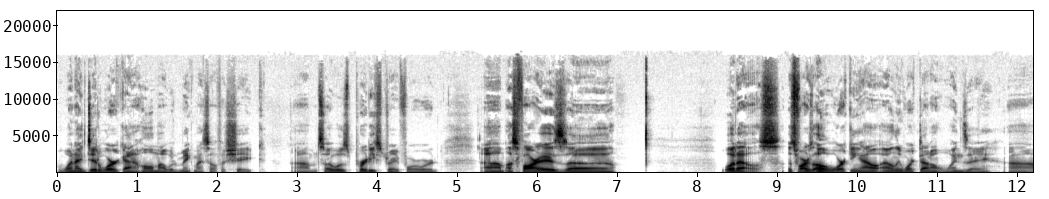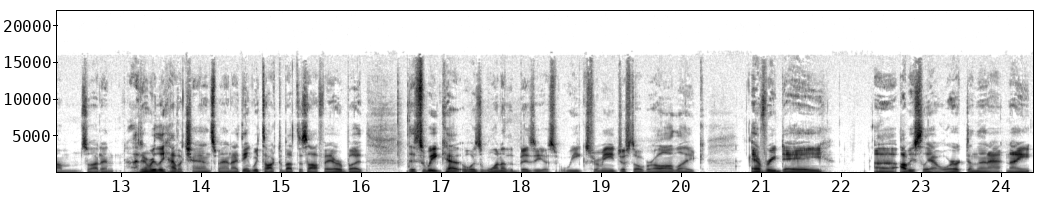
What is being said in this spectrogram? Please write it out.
when I did work at home, I would make myself a shake. Um, so it was pretty straightforward. Um, as far as uh, what else? As far as oh, working out, I only worked out on Wednesday. Um, so I didn't I didn't really have a chance, man. I think we talked about this off air, but this week ha- was one of the busiest weeks for me, just overall. Like every day, uh, obviously I worked, and then at night,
